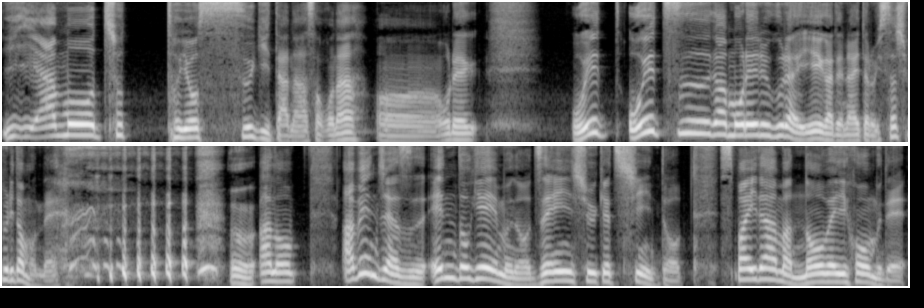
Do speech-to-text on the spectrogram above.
いや、もうちょっと良すぎたな、そこな。うん、俺、おえ、おえつが漏れるぐらい映画で泣いたの久しぶりだもんね。うん。あの、アベンジャーズエンドゲームの全員集結シーンと、スパイダーマンノーウェイホームで、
